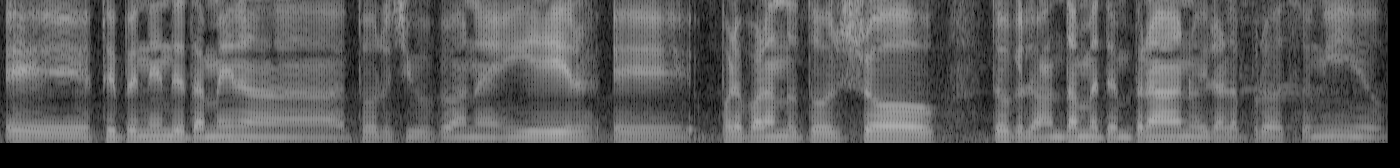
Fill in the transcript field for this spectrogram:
eh, estoy pendiente también a todos los chicos que van a ir eh, preparando todo el show, tengo que levantarme temprano, ir a la prueba de sonido.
